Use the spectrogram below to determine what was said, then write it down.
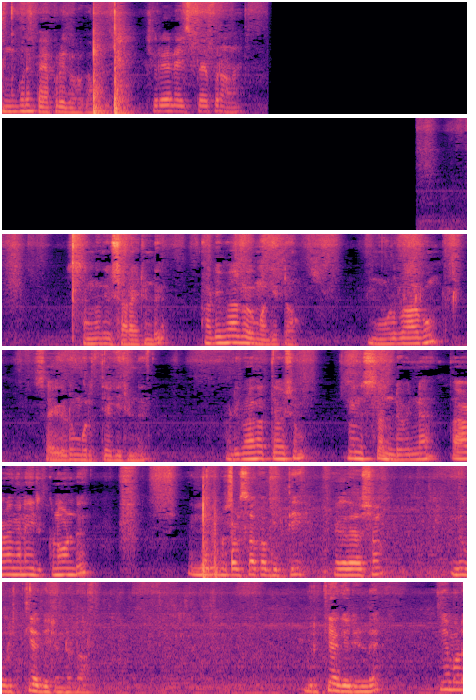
ഒന്നും കൂടി പേപ്പർ ചെയ്ത് കൊടുക്കാം. ചെറിയ നൈസ് പേപ്പറാണ് സംഗതി ഉഷാറായിട്ടുണ്ട്. അടിഭാഗവും മതി കേട്ടോ മുകൾ ഭാഗവും സൈഡും വൃത്തിയാക്കിയിട്ടുണ്ട്. അടിഭാഗം അത്യാവശ്യം മിനുസുണ്ട്. പിന്നെ താഴെ അങ്ങനെ ഇരിക്കണോണ്ട് വലിയൊരു പ്രോത്സാഹമൊക്കെ കുത്തി ഏകദേശം ഇത് വൃത്തിയാക്കിയിട്ടുണ്ട് കേട്ടോ വൃത്തിയാക്കിയിട്ടുണ്ട്. ഇനി നമ്മൾ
